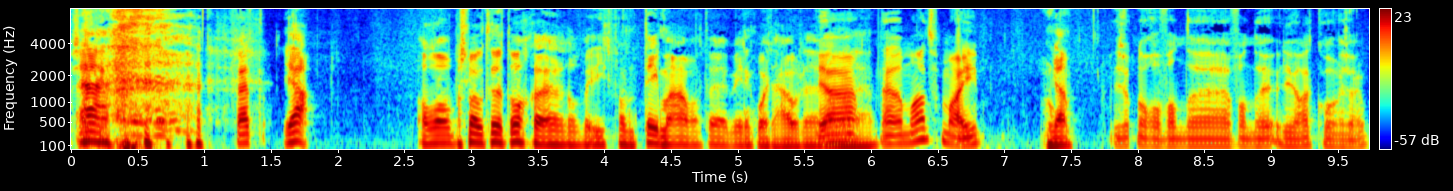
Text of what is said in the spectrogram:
Ja. Ah, Vet. ja. Al besloten toch uh, nog weer iets van themaavond uh, binnenkort houden. Ja, Eh, nou, een maand van mij ja. is ook nogal van de, van de, die hardcore en zo.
